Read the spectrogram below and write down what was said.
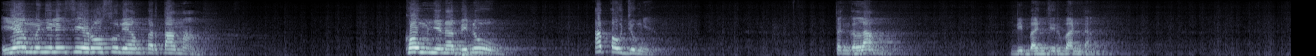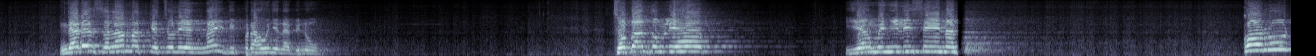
yang menyelisih Rasul yang pertama kaumnya Nabi Nuh. Apa ujungnya? Tenggelam di banjir bandang. Tidak ada selamat kecuali yang naik di perahunya Nabi Nuh. Coba antum lihat yang menyelisih Nabi Korun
